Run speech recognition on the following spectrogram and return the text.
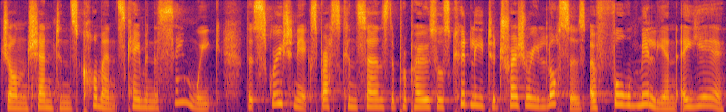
John Shenton's comments came in the same week that scrutiny expressed concerns the proposals could lead to Treasury losses of 4 million a year.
